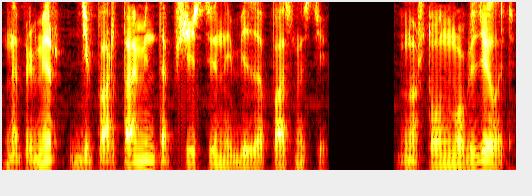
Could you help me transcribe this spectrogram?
Например, Департамент общественной безопасности. Но что он мог сделать?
